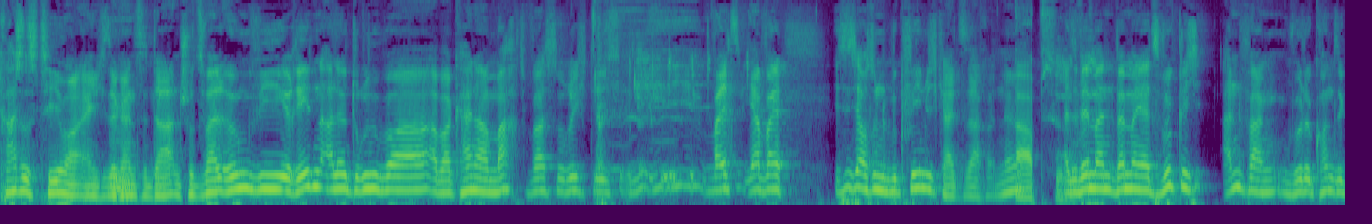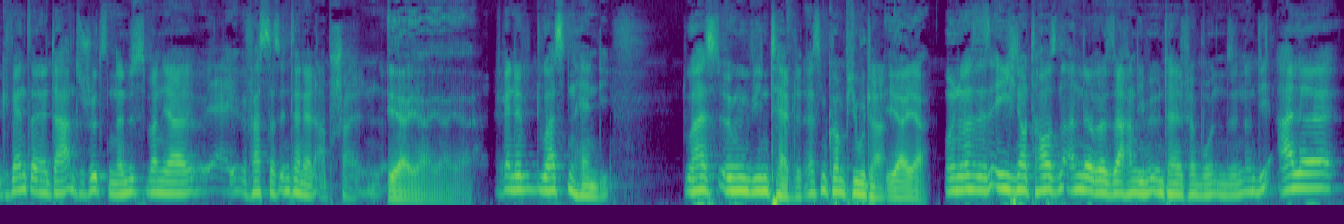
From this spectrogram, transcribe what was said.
krasses Thema eigentlich, dieser ganze Datenschutz, weil irgendwie reden alle drüber, aber keiner macht was so richtig, weil ja, weil es ist ja auch so eine Bequemlichkeitssache, ne? Absolut. Also wenn man, wenn man jetzt wirklich anfangen würde, konsequent seine Daten zu schützen, dann müsste man ja äh, fast das Internet abschalten. Ja, ja, ja, ja. Ich meine, du hast ein Handy, du hast irgendwie ein Tablet, du hast einen Computer. Ja, ja. Und was weiß ich, noch tausend andere Sachen, die mit Internet verbunden sind. Und die alle,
